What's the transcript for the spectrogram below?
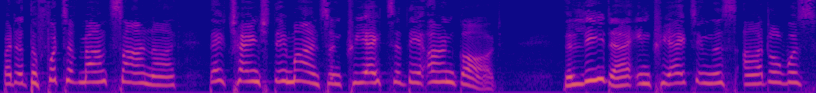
But at the foot of Mount Sinai, they changed their minds and created their own God. The leader in creating this idol was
